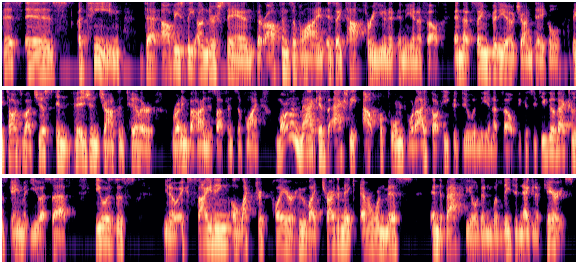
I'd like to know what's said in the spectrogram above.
this is a team that obviously understands their offensive line is a top three unit in the NFL. And that same video, John Daigle, they talked about just envision Jonathan Taylor running behind this offensive line. Marlon Mack has actually outperformed what I thought he could do in the NFL because if you go back to his game at USF, he was this, you know, exciting, electric player who like tried to make everyone miss in the backfield and would lead to negative carries.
